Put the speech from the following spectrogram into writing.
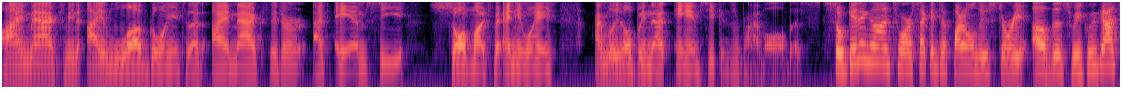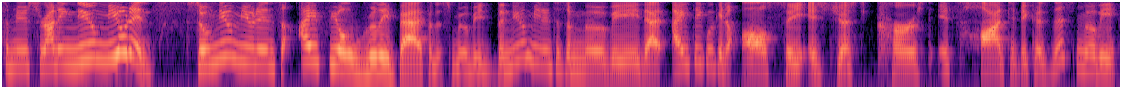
IMAX, I mean, I love going into that IMAX theater at AMC so much. But anyways, I'm really hoping that AMC can survive all of this. So getting on to our second to final news story of this week, we got some news surrounding New Mutants. So New Mutants, I feel really bad for this movie. The New Mutants is a movie that I think we can all say is just cursed, it's haunted, because this movie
